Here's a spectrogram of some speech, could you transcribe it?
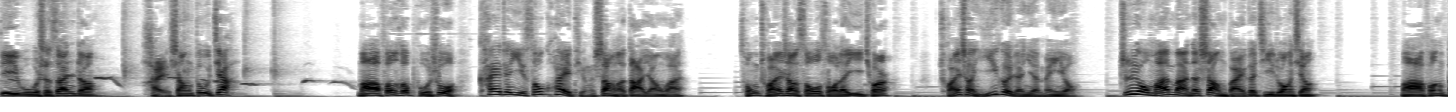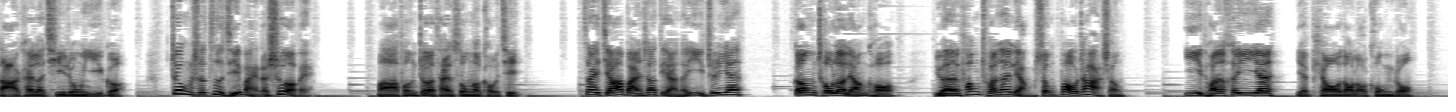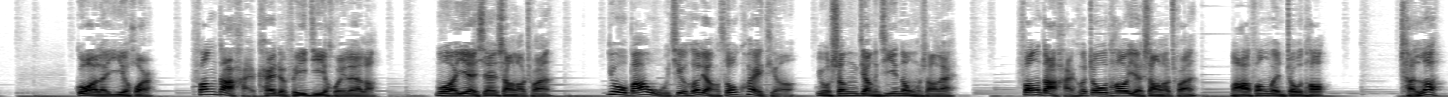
第五十三章海上度假。马峰和朴树开着一艘快艇上了大洋湾，从船上搜索了一圈，船上一个人也没有，只有满满的上百个集装箱。马峰打开了其中一个，正是自己买的设备。马峰这才松了口气，在甲板上点了一支烟，刚抽了两口，远方传来两声爆炸声。一团黑烟也飘到了空中。过了一会儿，方大海开着飞机回来了。莫叶先上了船，又把武器和两艘快艇用升降机弄上来。方大海和周涛也上了船。马峰问周涛：“沉了？”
